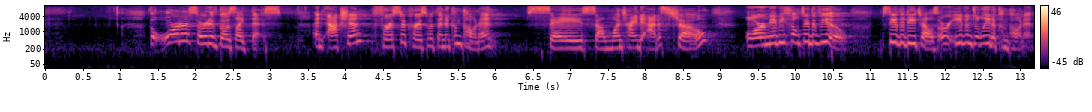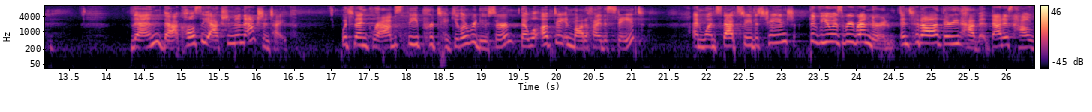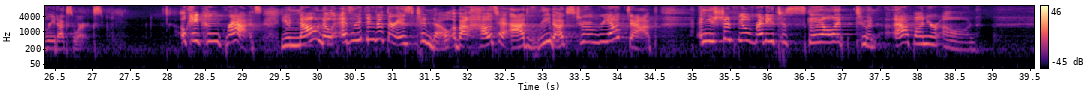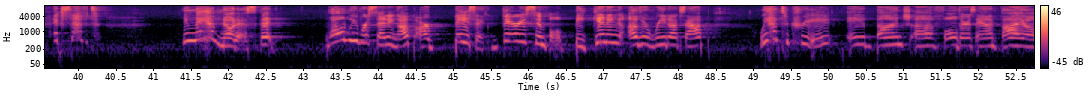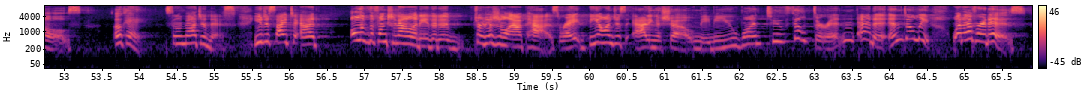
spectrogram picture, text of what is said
The order sort of goes like this. An action first occurs within a component, say someone trying to add a show, or maybe filter the view, see the details, or even delete a component. Then that calls the action an action type, which then grabs the particular reducer that will update and modify the state. And once that state is changed, the view is re-rendered. And ta-da, there you have it. That is how Redux works. Okay, congrats. You now know everything that there is to know about how to add Redux to a React app. And you should feel ready to scale it to an app on your own. Except, you may have noticed that while we were setting up our basic, very simple beginning of a Redux app, we had to create a bunch of folders and files. Okay, so imagine this. You decide to add all of the functionality that a traditional app has, right? Beyond just adding a show. Maybe you want to filter it and edit and delete, whatever it is.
